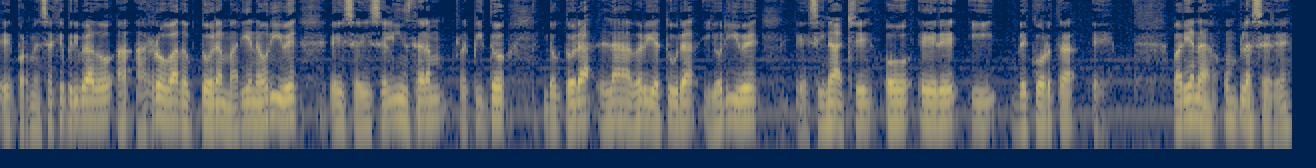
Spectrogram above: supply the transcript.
eh, por mensaje privado a arroba doctora Mariana Oribe, ese es el Instagram, repito, doctora la abreviatura y Oribe, eh, sin H, O, R, I, de corta, E. Mariana, un placer, ¿eh?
